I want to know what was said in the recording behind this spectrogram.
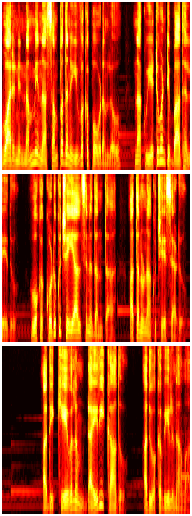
వారిని నమ్మి నా సంపదను ఇవ్వకపోవడంలో నాకు ఎటువంటి బాధ లేదు. ఒక కొడుకు చెయ్యాల్సినదంతా అతను నాకు చేశాడు. అది కేవలం డైరీ కాదు అది ఒక వీలునామా?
